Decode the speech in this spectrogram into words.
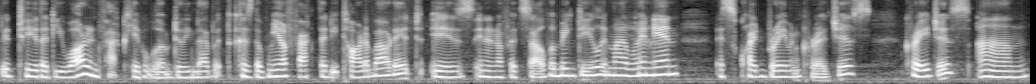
it to you that you are in fact capable of doing that but because the mere fact that you thought about it is in and of itself a big deal in my opinion it's quite brave and courageous courageous um,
